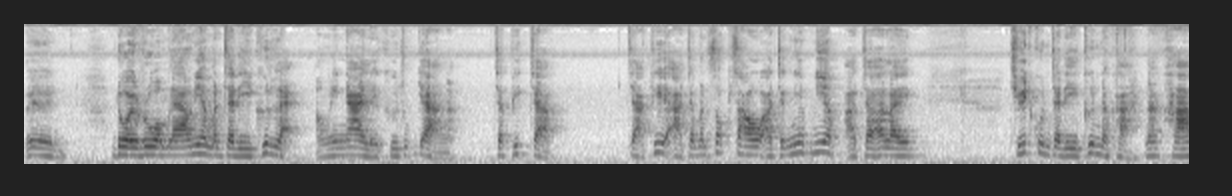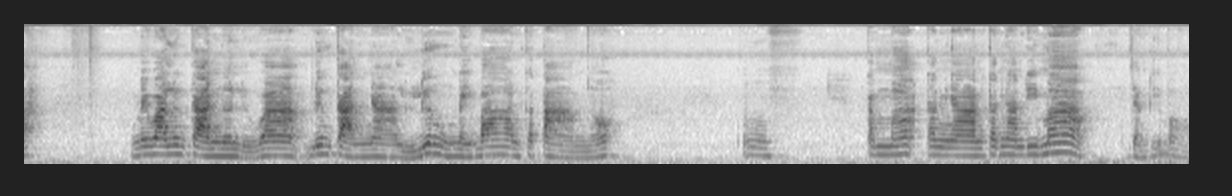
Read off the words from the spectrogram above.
เอย โดยรวมแล้วเนี่ยมันจะดีขึ้นแหละ เอาง่ายๆเลยคือทุกอย่างอะ่ะ จะพลิกจากจากที่อาจจะมันซบเซาอาจจะเงียบๆอาจจะอะไรชีวิตคุณจะดีขึ้นนะคะนะคะ ไม่ว่าเรื่องการเงินหรือว่าเรื่องการงานหรือเรื่องในบ้านก็ตามเนาะอืมกรรมะการงานการงานดีมาก อย่างที่บอก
